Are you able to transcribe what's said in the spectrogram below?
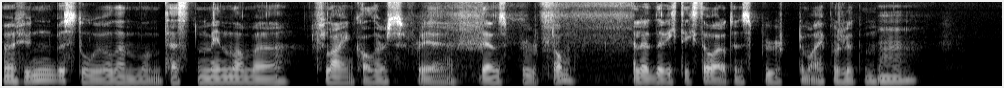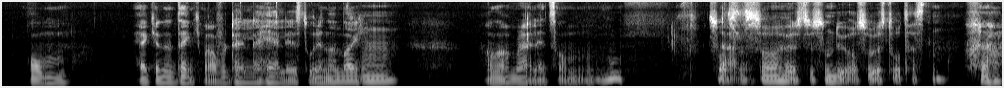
Men hun besto jo den testen min da, med flying colors, fordi det hun spurte om Eller det viktigste var at hun spurte meg på slutten Mm. om jeg kunne tenke meg å fortelle hele historien en dag. Mm. Og da ble jeg litt sånn mm, Sånn så høres det ut som du også besto testen. Ja.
